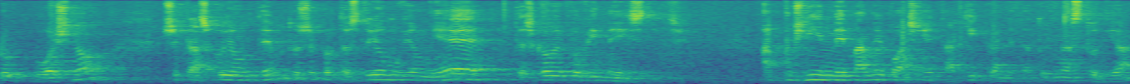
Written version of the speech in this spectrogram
lub głośno przyklaskują tym, którzy protestują, mówią nie, te szkoły powinny istnieć. A później my mamy właśnie takich kandydatów na studia,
